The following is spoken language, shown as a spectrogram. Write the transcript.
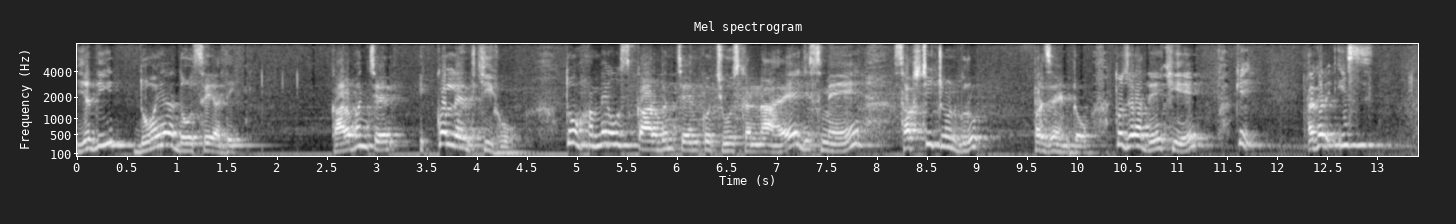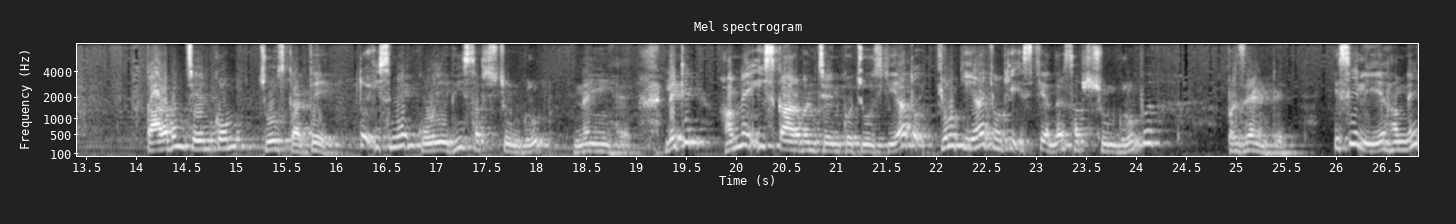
यदि दो या दो से अधिक कार्बन चेन इक्वल लेंथ की हो तो हमें उस कार्बन चेन को चूज़ करना है जिसमें सब्सटीट्यूट ग्रुप प्रेजेंट हो। तो जरा देखिए कि अगर इस कार्बन चेन को हम चूज़ करते तो इसमें कोई भी सब्सटीट्यूट ग्रुप नहीं है। लेकिन हमने इस कार्बन चेन को चूज़ किया तो क्यों किया? क्योंकि इसके अंदर सब्सटीट्यूट ग्रुप प्रेजेंट है। इसीलिए हमने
